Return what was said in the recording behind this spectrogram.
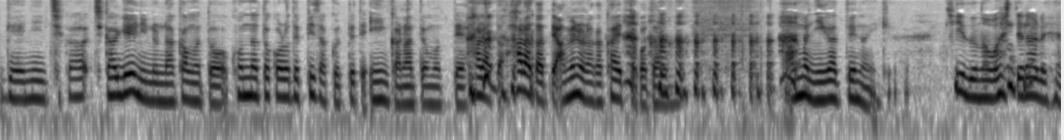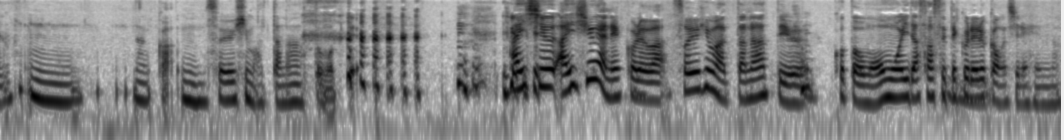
芸人地下地下芸人の仲間とこんなところでピザ食ってていいんかなって思って腹立腹立って雨の中帰ったことある。あんま苦手なんやけど。チーズ伸ばしてられへん。うん。なんかうんそういう日もあったなと思って。哀愁哀愁やねこれは。そういう日もあったなっていうことも思い出させてくれるかもしれへんな、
